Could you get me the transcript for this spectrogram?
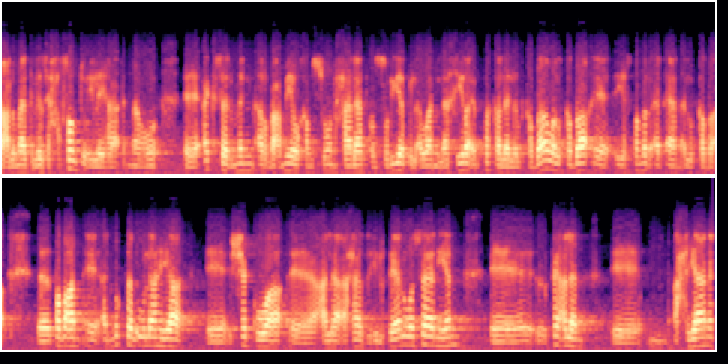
معلومات التي حصلت إليها أنه أكثر من 450 حالات عنصرية في الأوان الأخيرة انتقل للقضاء والقضاء يستمر الآن القضاء. طبعا النقطة الأولى هي شكوى على هذه الفعل. وثانيا فعلا أحيانا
